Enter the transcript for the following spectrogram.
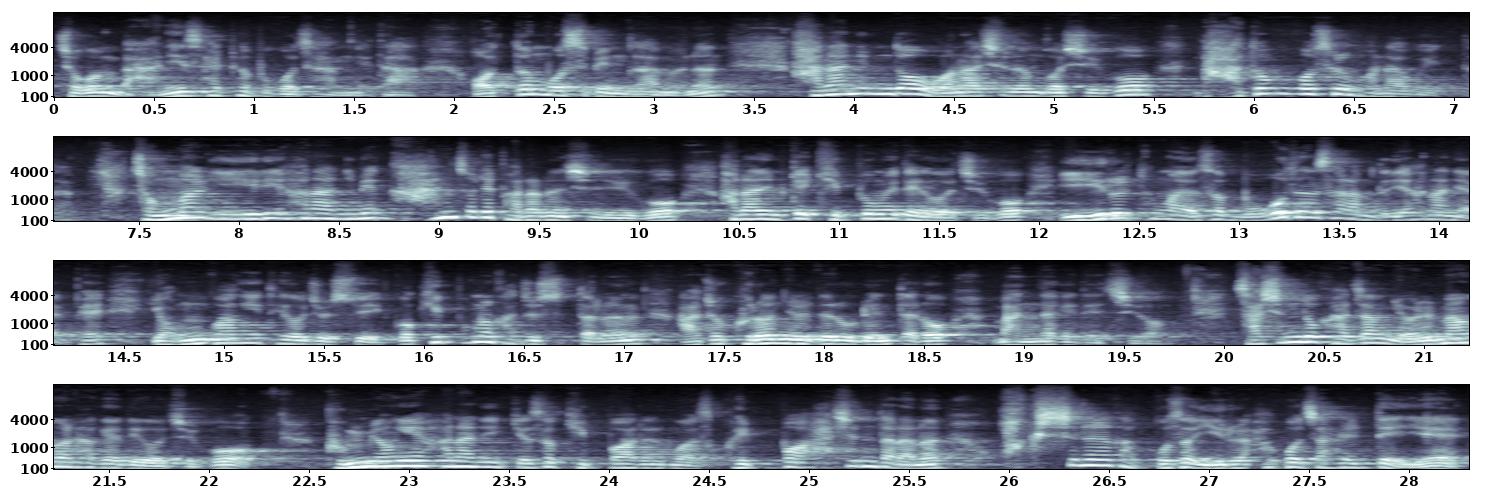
조금 많이 살펴보고자 합니다. 어떤 모습인가 하면은 하나님도 원하시는 것이고 나도 그것을 원하고 있다. 정말 이 일이 하나님이 간절히 바라는 일이고 하나님께 기쁨이 되어지고 이 일을 통하여서 모든 사람들이 하나님 앞에 영광이 되어질 수 있고 기쁨을 가질 수 있다는 아주 그런 일들을 우리는 때로 만나게 되지요. 자신도 가장 열망을 하게 되어지고 분명히 하나님께서 기뻐하는 것, 기뻐하신다라는 확신을 갖고서 일을 하고자 할 때에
